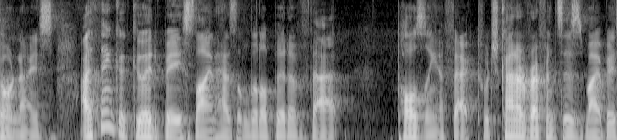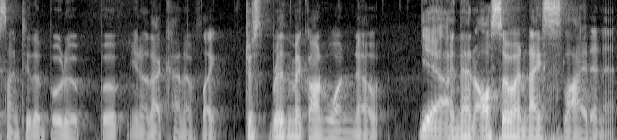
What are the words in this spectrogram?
So nice. I think a good bass line has a little bit of that pulsing effect, which kind of references my bass line to the boop boop boop, you know, that kind of like just rhythmic on one note. Yeah. And then also a nice slide in it.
